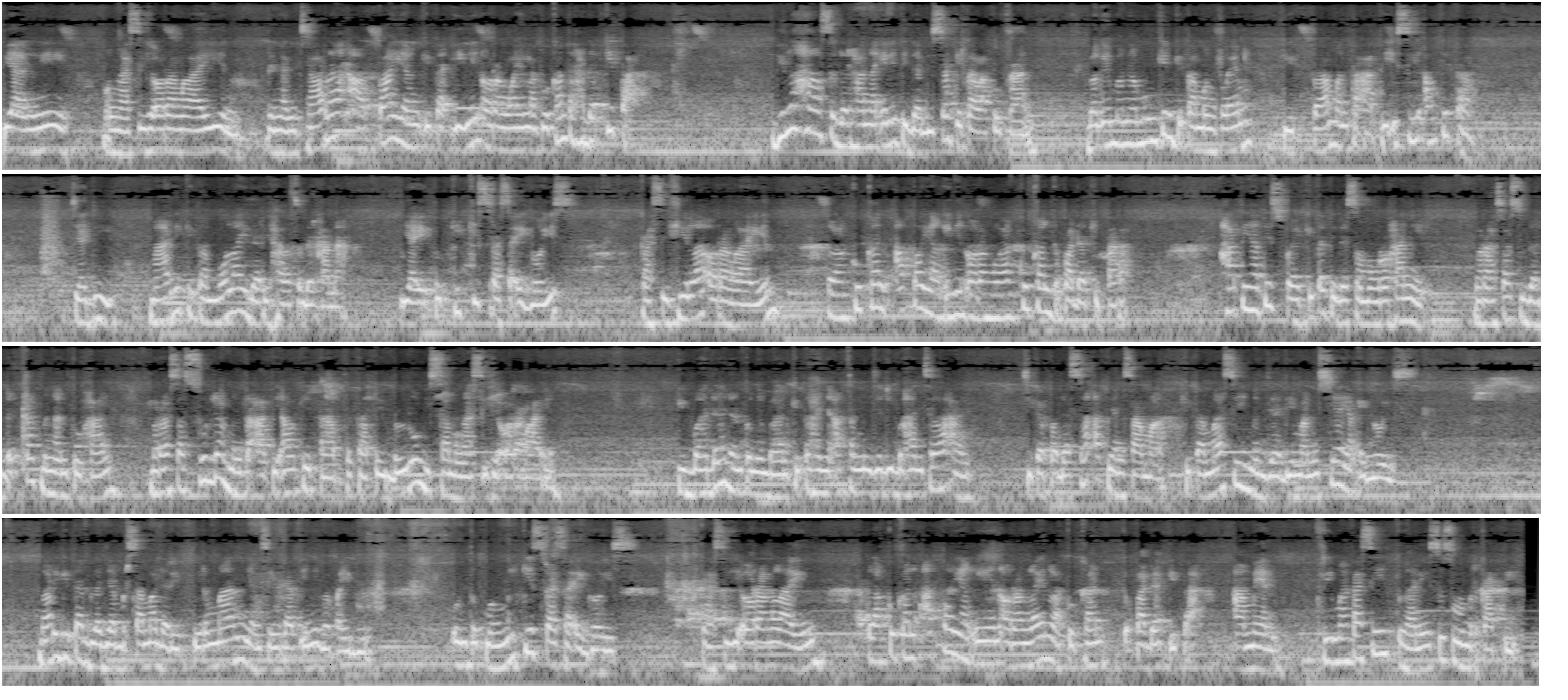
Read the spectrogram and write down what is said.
yakni mengasihi orang lain dengan cara apa yang kita ingin orang lain lakukan terhadap kita. Bila hal sederhana ini tidak bisa kita lakukan, bagaimana mungkin kita mengklaim kita mentaati isi Alkitab? Jadi, mari kita mulai dari hal sederhana, yaitu kikis rasa egois, kasihilah orang lain, lakukan apa yang ingin orang lakukan kepada kita. Hati-hati supaya kita tidak sombong rohani, merasa sudah dekat dengan Tuhan, merasa sudah mentaati Alkitab, tetapi belum bisa mengasihi orang lain. Ibadah dan penyembahan kita hanya akan menjadi bahan celaan jika pada saat yang sama kita masih menjadi manusia yang egois. Mari kita belajar bersama dari firman yang singkat ini Bapak Ibu. Untuk mengikis rasa egois, kasihi orang lain, lakukan apa yang ingin orang lain lakukan kepada kita. Amin. Terima kasih, Tuhan Yesus memberkati.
